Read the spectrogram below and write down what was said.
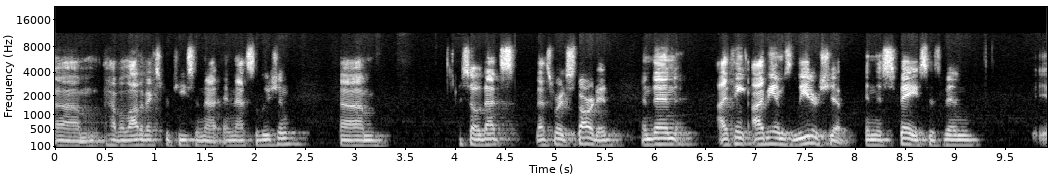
um, have a lot of expertise in that in that solution. Um, So that's that's where it started. And then I think IBM's leadership in this space has been eh,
